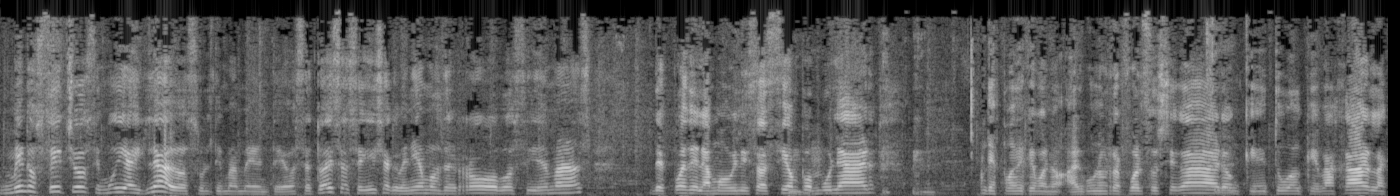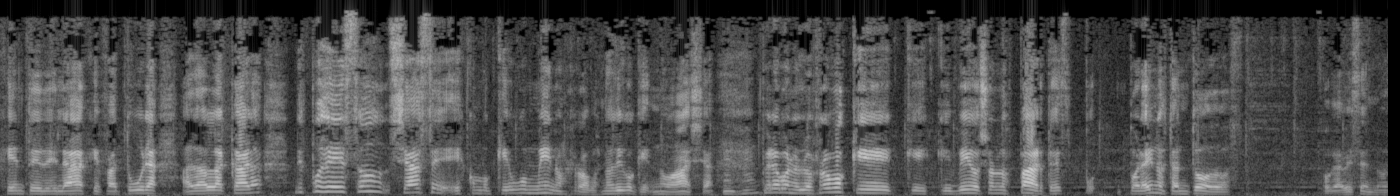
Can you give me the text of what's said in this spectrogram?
menos hechos y muy aislados últimamente. O sea, toda esa seguilla que veníamos de robos y demás, después de la movilización popular, después de que bueno algunos refuerzos llegaron que tuvo que bajar la gente de la jefatura a dar la cara después de eso ya se es como que hubo menos robos no digo que no haya pero bueno los robos que, que, veo yo en los partes por, ahí no están todos porque a veces no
